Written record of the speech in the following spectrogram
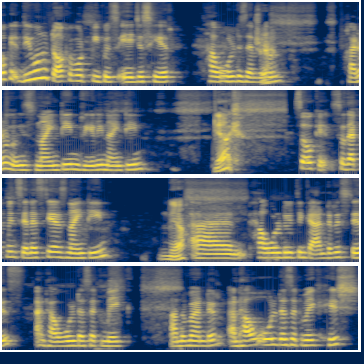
Okay, do you want to talk about people's ages here? How old is everyone? I don't know. Is 19 really 19? Yeah, So, okay, so that means Celestia is 19. yeah. And how old do you think Andarist is? And how old does that make Anomander? And how old does it make Hish?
